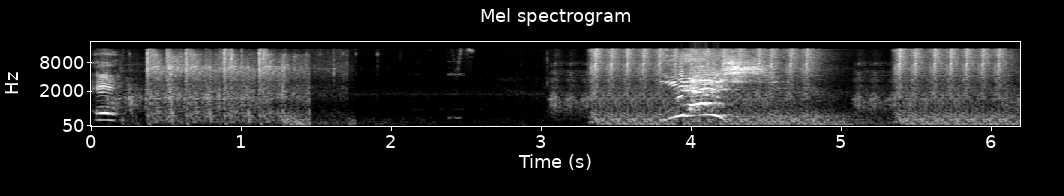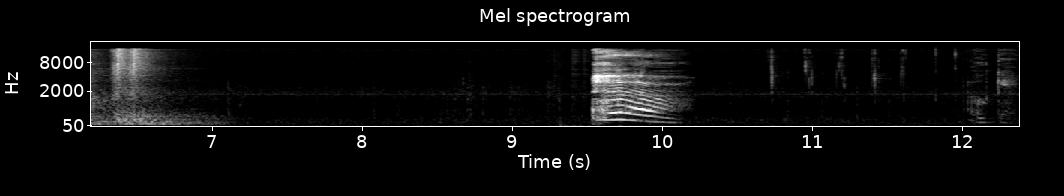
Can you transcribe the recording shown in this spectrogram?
Hey! Yes! okay.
